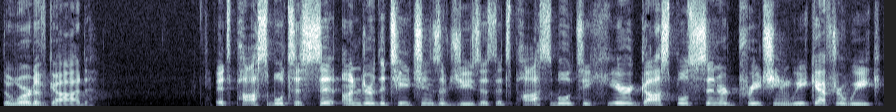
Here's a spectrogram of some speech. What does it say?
the Word of God it's possible to sit under the teachings of Jesus. It's possible to hear gospel centered preaching week after week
